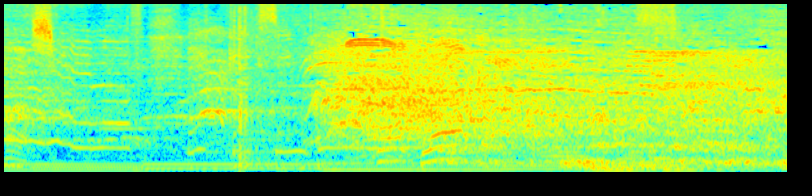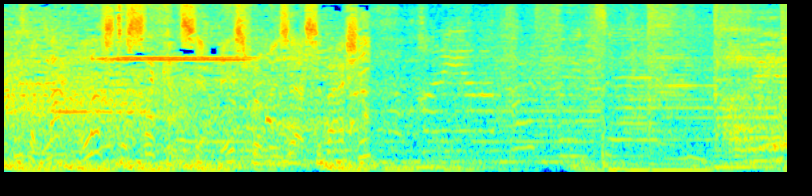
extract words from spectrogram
Pass. Great block. A lackluster second set this from Eczacıbaşı. Oh.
